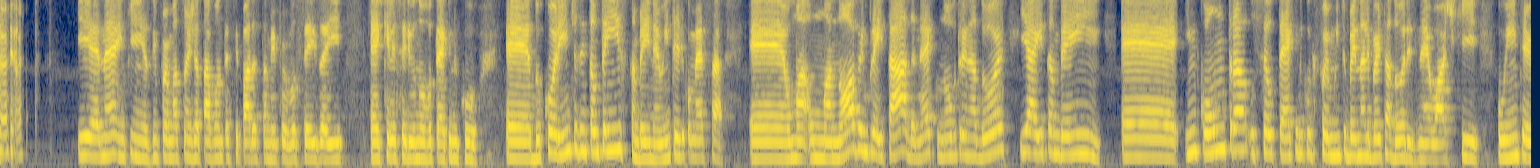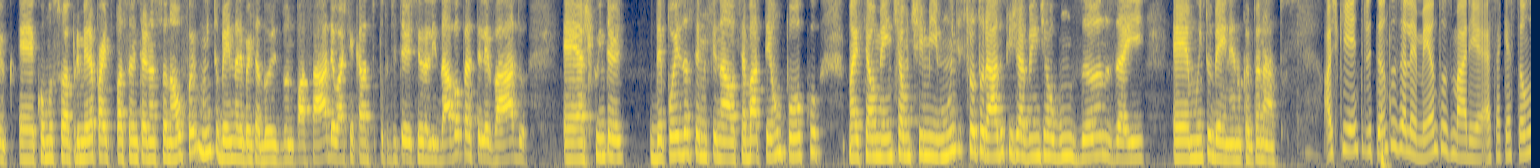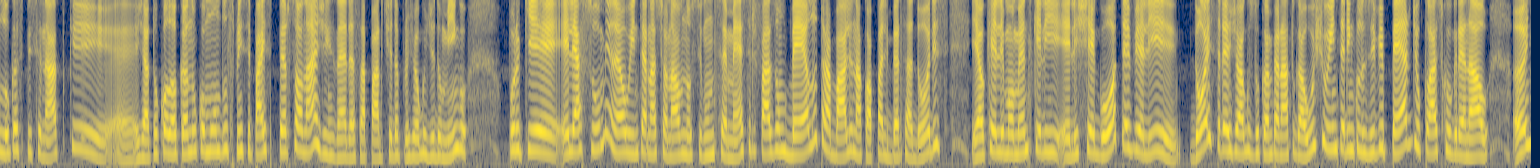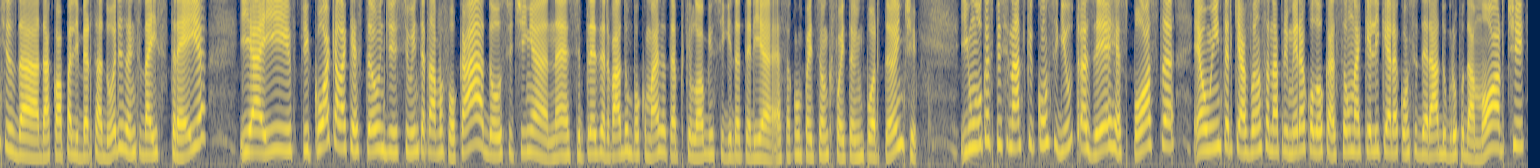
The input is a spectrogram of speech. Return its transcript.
e, né, enfim, as informações já estavam antecipadas também por vocês aí, é, que ele seria o novo técnico é, do Corinthians, então tem isso também, né? O Inter começa é, uma, uma nova empreitada, né, com o novo treinador, e aí também é, encontra o seu técnico que foi muito bem na Libertadores, né? Eu acho que o Inter, é, como sua primeira participação internacional, foi muito bem na Libertadores do ano passado. Eu acho que aquela disputa de terceiro ali dava para ter levado. É, acho que o Inter depois da semifinal se abateu um pouco, mas realmente é um time muito estruturado que já vem de alguns anos aí é, muito bem né, no campeonato. Acho que entre tantos elementos, Maria, essa questão do Lucas Piscinato, que é, já estou colocando como um dos principais personagens né, dessa partida para o jogo de domingo, porque ele assume né, o Internacional no segundo semestre, faz um belo trabalho na Copa Libertadores, e é aquele momento que ele, ele chegou, teve ali dois, três jogos do Campeonato Gaúcho, o Inter inclusive perde o Clássico Grenal antes da, da Copa Libertadores, antes da estreia, e aí ficou aquela questão de se o Inter estava focado ou se tinha né, se preservado um pouco mais, até porque logo em seguida teria essa competição que foi tão importante. E um Lucas Piscinato que conseguiu trazer resposta. É um Inter que avança na primeira colocação naquele que era considerado o grupo da morte.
